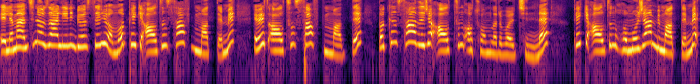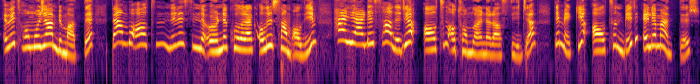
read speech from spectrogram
elementin özelliğini gösteriyor mu? Peki altın saf bir madde mi? Evet altın saf bir madde. Bakın sadece altın atomları var içinde. Peki altın homojen bir madde mi? Evet homojen bir madde. Ben bu altının neresinde örnek olarak alırsam alayım her yerde sadece altın atomlarına rastlayacağım. Demek ki altın bir elementtir.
